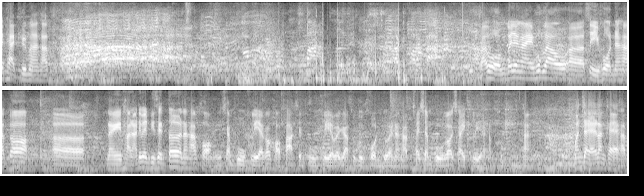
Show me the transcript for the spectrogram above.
iPad คืนมาครับ ครับผมก็ยังไงพวกเราสี่คนนะครับก็ในฐานะที่เป็นพรีเซนเตอร์นะครับของแชมพูเคลียร์ก็ขอฝากแชมพูเคลียร์ไว้กับทุกๆคนด้วยนะครับ ใช้แชมพูก็ใช้เคลียร์ครับผมฮะมั่นใจและรังแคครับ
